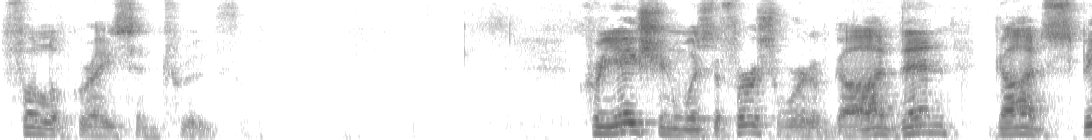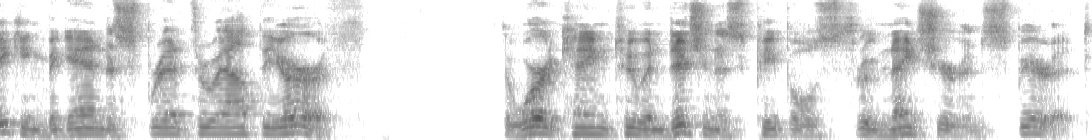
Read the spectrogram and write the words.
full of grace and truth. Creation was the first word of God, then God's speaking began to spread throughout the earth. The word came to indigenous peoples through nature and spirit.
